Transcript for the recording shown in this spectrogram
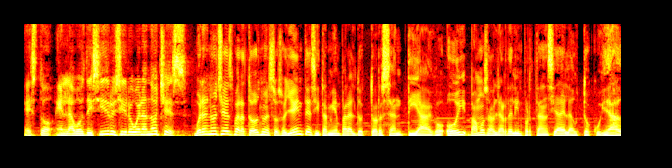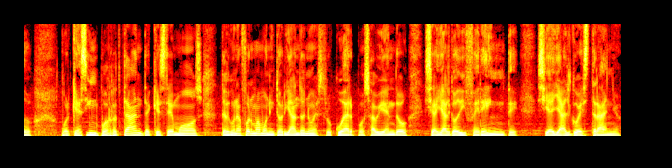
Esto en la voz de Isidro. Isidro, buenas noches. Buenas noches para todos nuestros oyentes y también para el doctor Santiago. Hoy vamos a hablar de la importancia del autocuidado, porque es importante que estemos de alguna forma monitoreando nuestro cuerpo, sabiendo si hay algo diferente, si hay algo extraño.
